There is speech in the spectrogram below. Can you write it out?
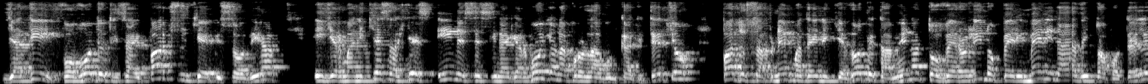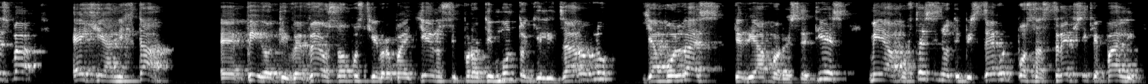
γιατί φοβόνται ότι θα υπάρξουν και επεισόδια. Οι γερμανικές αρχές είναι σε συναγερμό για να προλάβουν κάτι τέτοιο. Πάντως τα πνεύματα είναι και εδώ τεταμένα. Το Βερολίνο περιμένει να δει το αποτέλεσμα έχει ανοιχτά ε, πει ότι βεβαίως όπως και η Ευρωπαϊκή Ένωση προτιμούν τον Κιλιτζάρογλου για πολλές και διάφορες αιτίες. Μία από αυτές είναι ότι πιστεύουν πως θα στρέψει και πάλι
